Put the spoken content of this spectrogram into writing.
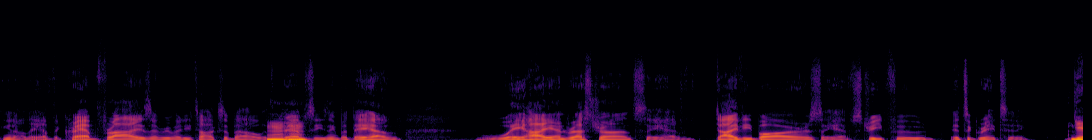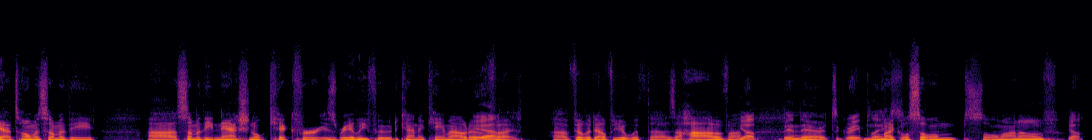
you know, they have the crab fries everybody talks about with Mm-hmm. crab seasoning, but they have way high end restaurants. They have divey bars. They have street food. It's a great city. Yeah, it's home of some of the uh, some of the national kick for Israeli food kind of came out of Yeah. uh, uh, Philadelphia with uh, Zahav, uh, Yep, been there. It's a great place. Michael Solom- Solomonov. Yep,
